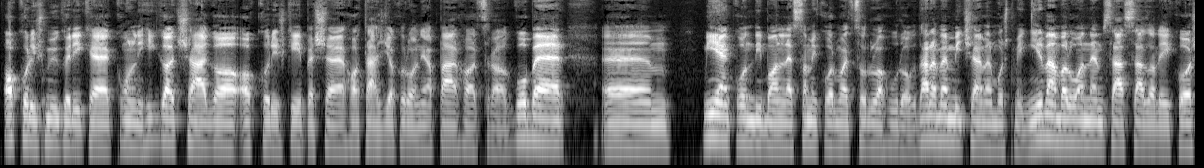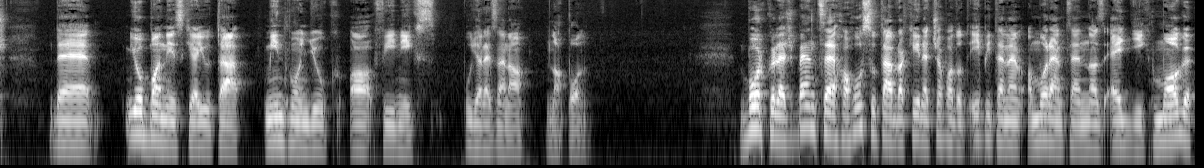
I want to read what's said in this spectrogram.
Akkor is működik-e Conley higgadsága, akkor is képes-e hatást gyakorolni a párharcra a Gober, milyen kondiban lesz, amikor majd szorul a hurok Donovan Mitchell, mert most még nyilvánvalóan nem százszázalékos, de jobban néz ki a Utah, mint mondjuk a Phoenix ugyanezen a napon. Borköles Bence, ha hosszú távra kéne csapatot építenem, a Morant lenne az egyik mag,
